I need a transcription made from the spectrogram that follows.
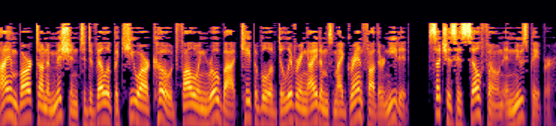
I embarked on a mission to develop a QR code following robot capable of delivering items my grandfather needed, such as his cell phone and newspaper.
